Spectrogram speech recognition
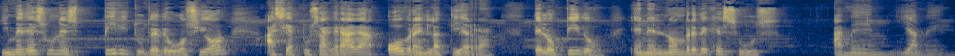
y me des un espíritu de devoción hacia tu sagrada obra en la tierra. Te lo pido en el nombre de Jesús. Amén y amén.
